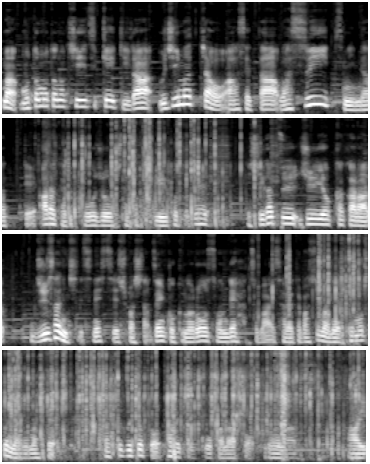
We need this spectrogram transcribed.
まあ、もともとのチーズケーキが宇治抹茶を合わせた和スイーツになって新たに登場したということで、4月14日から13日ですね、失礼しました。全国のローソンで発売されてます。今ね、手元にありまして、早速ちょっと食べていこうかなと思います。はい。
